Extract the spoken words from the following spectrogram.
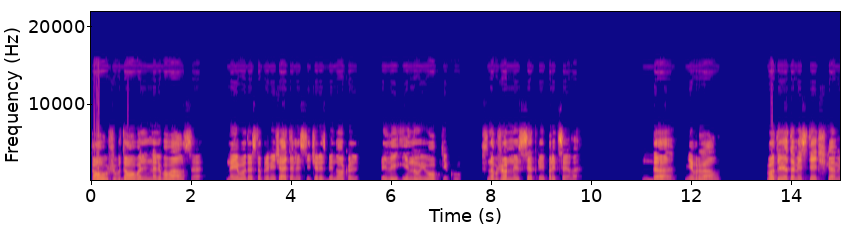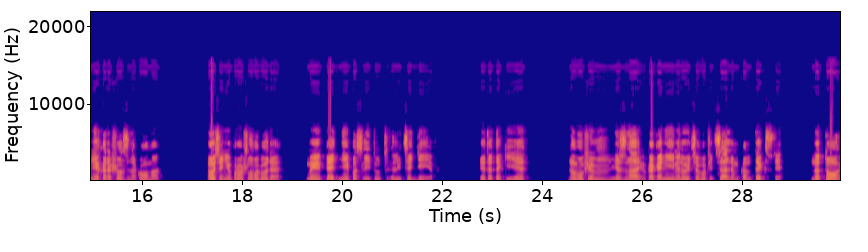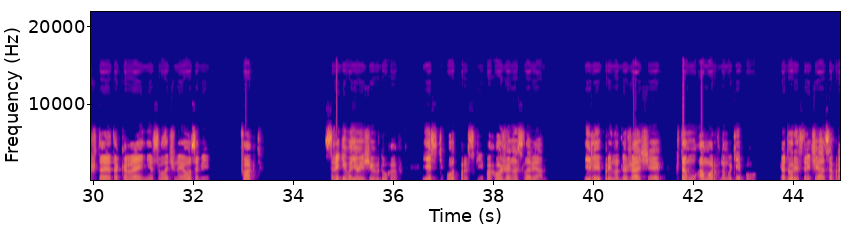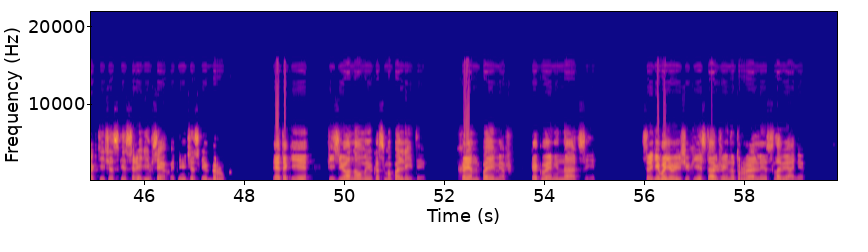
то уж вдоволь налюбовался на его достопримечательности через бинокль или иную оптику, снабженную сеткой прицела. Да, не врал. Вот и это местечко мне хорошо знакомо. Осенью прошлого года мы пять дней пасли тут лицедеев. Это такие... Ну, в общем, не знаю, как они именуются в официальном контексте, но то, что это крайне сволочные особи, факт. Среди воюющих духов есть отпрыски, похожие на славян, или принадлежащие к тому аморфному типу, который встречается практически среди всех этнических групп. Этакие физиономы-космополиты. Хрен поймешь, какой они нации. Среди воюющих есть также и натуральные славяне,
